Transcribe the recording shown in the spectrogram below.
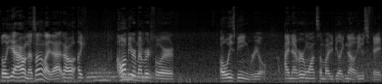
Well, yeah, I don't know, something like that. Now, like, I want to be remembered for always being real. I never want somebody to be like, no, he was fake.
